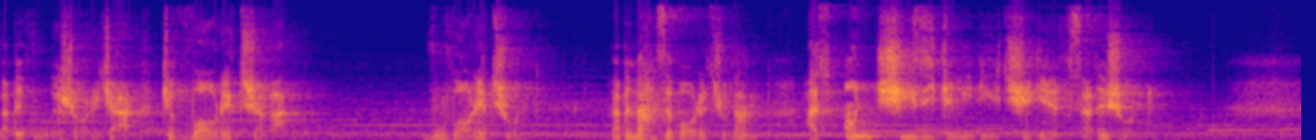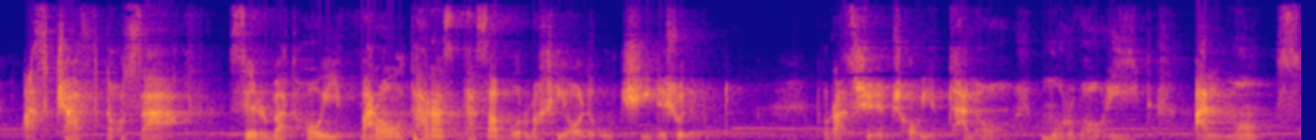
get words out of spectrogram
و به وو اشاره کرد که وارد شود. وو وارد شد و به محض وارد شدن از آن چیزی که می‌دید شگفت زده شد. از کف تا سقف ثروتهایی فراتر از تصور و خیال او چیده شده بود. پر از شمشهای طلا مروارید الماس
